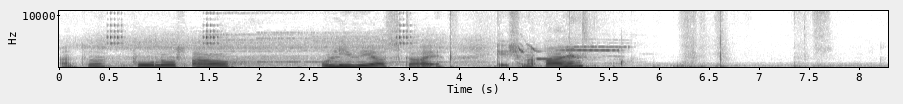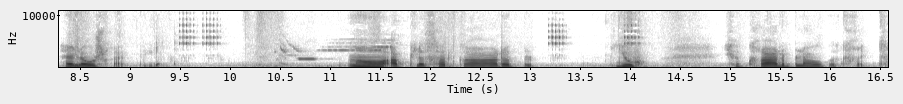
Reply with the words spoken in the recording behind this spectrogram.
Also, Polos auch. Olivia Sky. Gehe ich mal rein. Hello, schreibt sie. No, Aples hat gerade. Juh. Ich habe gerade blau gekriegt.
